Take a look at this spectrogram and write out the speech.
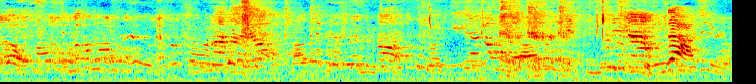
어. 근데 아쉬워.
